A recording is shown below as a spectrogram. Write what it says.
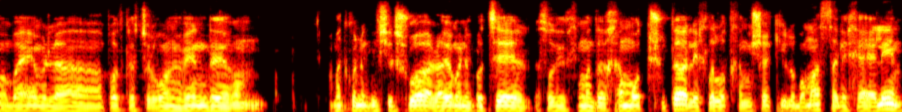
הבאים לפודקאסט של רון וינדר, מתכון הגוף של שועל. היום אני רוצה לעשות איתכם הדרכה מאוד פשוטה, לאיך לעלות חמישה קילו במסה לחיילים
